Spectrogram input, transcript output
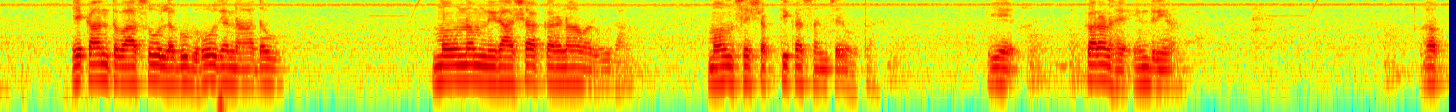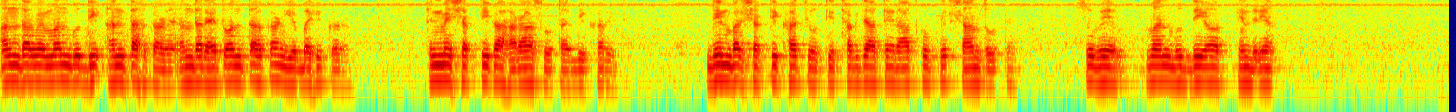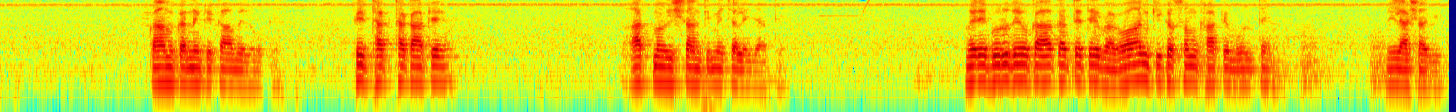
एकांतवासो लघु भोजन आदौ मौनम निराशा करणावरोधा। मौन से शक्ति का संचय होता है। ये करण है, इंद्रियाँ। और अंदर में मन बुद्धि अंतकरण है। अंदर है तो अंतकरण, ये बहिकरण। इनमें शक्ति का हरास होता है, बिखरित। दिन भर शक्ति खर्च होती है, थक जाते हैं, रात को फिर शांत होते हैं। सुबह मन, बुद्धि और इंद्रियाँ काम करने के काबिल होते हैं। फिर थक थक आके आत्मविश्रांति में चले जाते मेरे गुरुदेव कहा करते थे, भगवान की कसम खा के बोलते हैं। लीलाशाह जी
